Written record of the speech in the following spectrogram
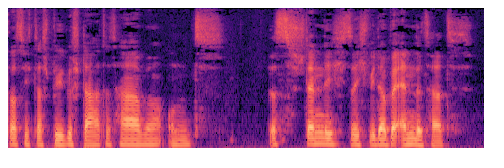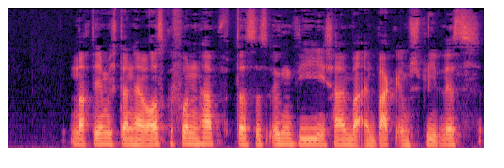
dass ich das Spiel gestartet habe und es ständig sich wieder beendet hat. Nachdem ich dann herausgefunden habe, dass es irgendwie scheinbar ein Bug im Spiel ist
